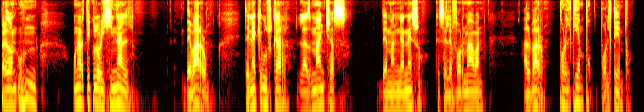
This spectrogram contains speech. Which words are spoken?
perdón, un, un artículo original de barro, tenía que buscar las manchas de manganeso que se le formaban al barro Por el tiempo. por el tiempo.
